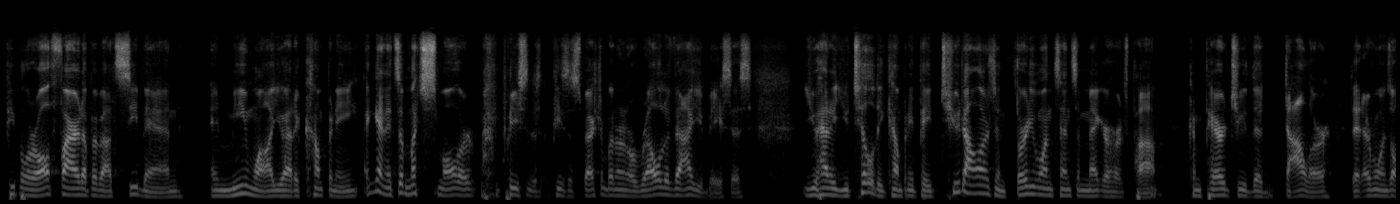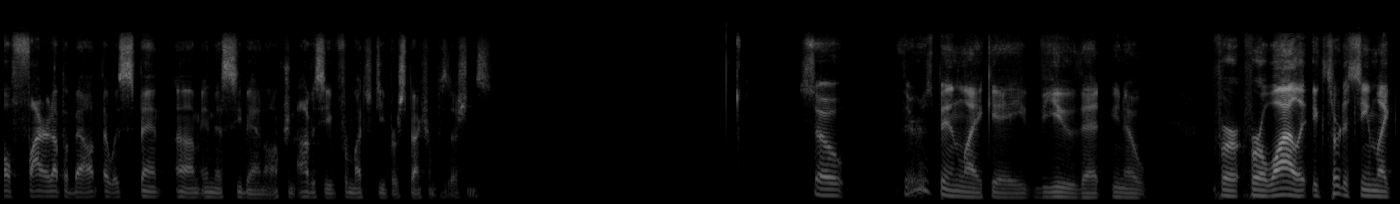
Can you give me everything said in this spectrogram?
people are all fired up about C-band. And meanwhile, you had a company, again, it's a much smaller piece of, piece of spectrum, but on a relative value basis, you had a utility company pay $2.31 a megahertz pop compared to the dollar that everyone's all fired up about that was spent um, in this C-band auction, obviously for much deeper spectrum positions. So there's been like a view that, you know, for for a while it, it sort of seemed like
